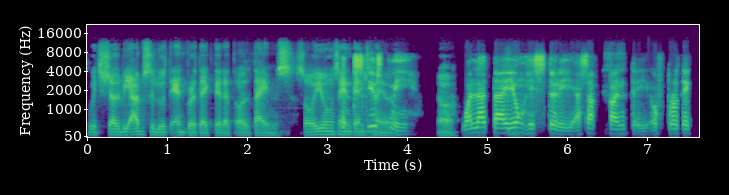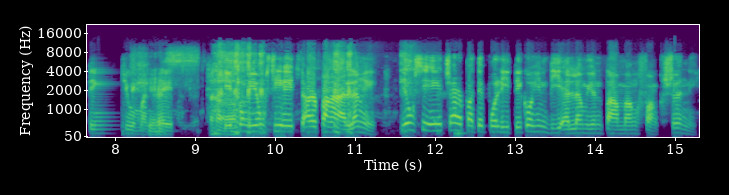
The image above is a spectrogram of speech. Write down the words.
which shall be absolute and protected at all times. So yung sentence Excuse na yun, me, Oh. wala tayong history as a country of protecting human rights. Yes. Tipong yung CHR pa nga lang eh. Yung CHR, pati politiko, hindi alam yung tamang function eh.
